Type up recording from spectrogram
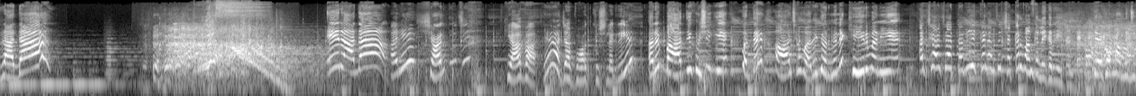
राधा! शांति जी क्या बात है? आज आप बहुत खुश लग रही है। अरे बात ही खुशी की है। पता है आज हमारे घर में ना खीर बनी है। अच्छा अच्छा तभी कल हमसे शक्कर मांग कर लेकर गई। थी देखो मम्मी जी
